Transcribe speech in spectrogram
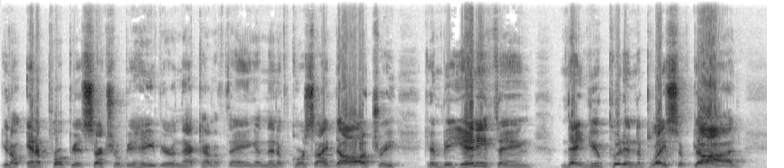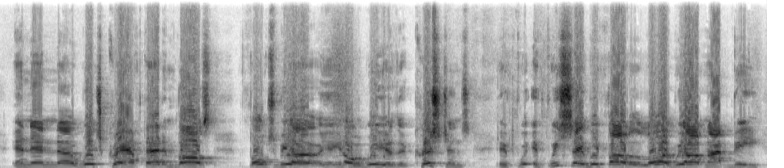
you know, inappropriate sexual behavior and that kind of thing. And then, of course, idolatry can be anything that you put in the place of God. And then uh, witchcraft that involves, folks. We are, you know, we are the Christians. If we, if we say we follow the Lord, we ought not be.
